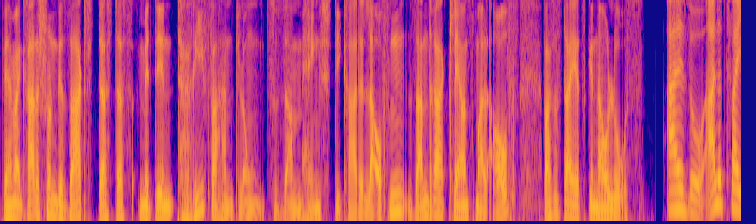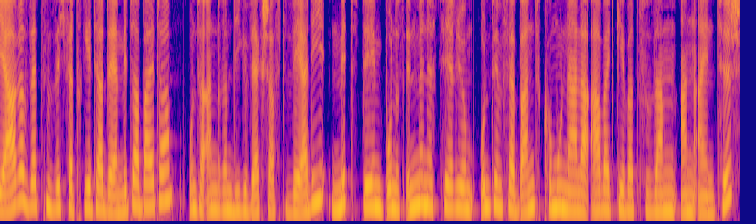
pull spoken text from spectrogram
Wir haben ja gerade schon gesagt, dass das mit den Tarifverhandlungen Verhandlungen zusammenhängt, die gerade laufen. Sandra, klär uns mal auf. Was ist da jetzt genau los? Also, alle zwei Jahre setzen sich Vertreter der Mitarbeiter, unter anderem die Gewerkschaft Verdi, mit dem Bundesinnenministerium und dem Verband kommunaler Arbeitgeber zusammen an einen Tisch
